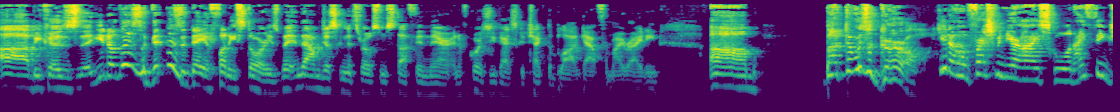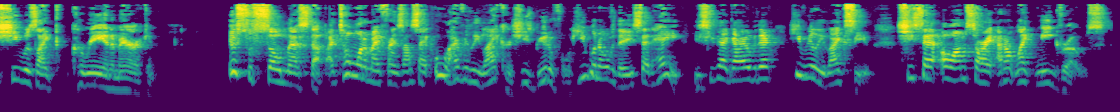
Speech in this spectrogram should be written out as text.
uh, because you know this is a this is a day of funny stories. But I'm just gonna throw some stuff in there, and of course you guys could check the blog out for my writing. Um, but there was a girl, you know, freshman year of high school, and I think she was like Korean American. This was so messed up. I told one of my friends, I was like, "Oh, I really like her. She's beautiful." He went over there. He said, "Hey, you see that guy over there? He really likes you." She said, "Oh, I'm sorry. I don't like Negroes."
